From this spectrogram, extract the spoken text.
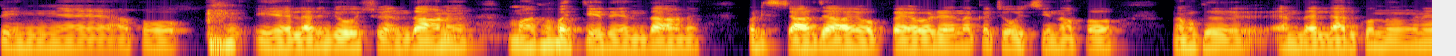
പിന്നെ അപ്പോൾ എല്ലാവരും ചോദിച്ചു എന്താണ് ഉമ്മാക്ക് പറ്റിയത്? എന്താണ്? ഇപ്പോൾ ഡിസ്ചാർജ് ആയോ? ഇപ്പോൾ എവിടെയെന്നൊക്കെ ചോദിച്ചിരുന്നു. അപ്പോൾ നമുക്ക് എന്താ എല്ലാവർക്കും ഒന്നും ഇങ്ങനെ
